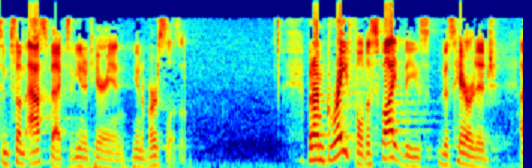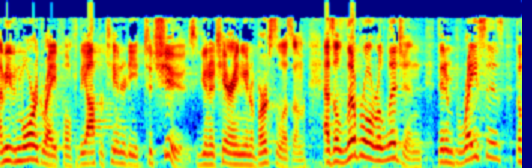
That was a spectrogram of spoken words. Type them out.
to some aspects of Unitarian Universalism. But I'm grateful, despite these, this heritage, I'm even more grateful for the opportunity to choose Unitarian Universalism as a liberal religion that embraces the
